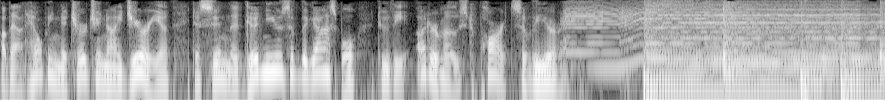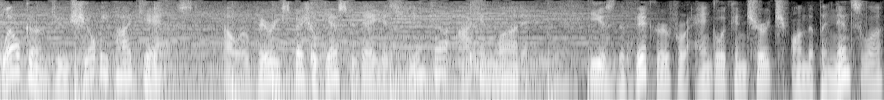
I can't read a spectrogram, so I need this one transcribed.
about helping the church in Nigeria to send the good news of the gospel to the uttermost parts of the earth. Welcome to Shelby Podcast. Our very special guest today is Yinka Akinlade. He is the vicar for Anglican Church on the Peninsula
